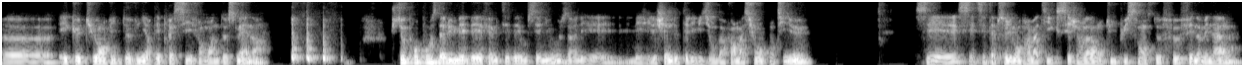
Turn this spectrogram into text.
euh, et que tu as envie de devenir dépressif en moins de deux semaines, je te propose d'allumer BFM TV ou CNews, hein, les, chaînes de télévision d'information en continu. C'est absolument dramatique. Ces gens-là ont une puissance de feu phénoménale.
